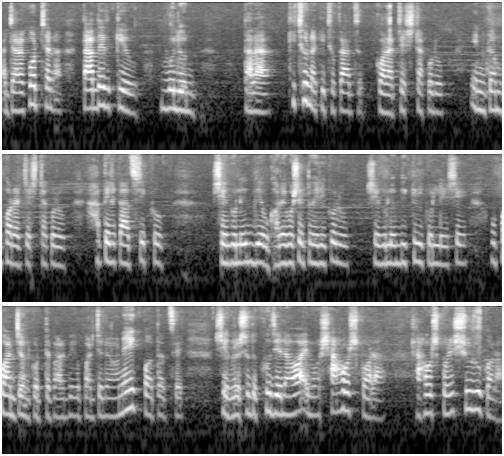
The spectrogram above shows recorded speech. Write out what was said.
আর যারা করছে না, তাদেরকেও বলুন, তারা কিছু না কিছু কাজ করার চেষ্টা করুক। ইনকাম করার চেষ্টা করুক, হাতের কাজ শিখুক, সেগুলি ঘরে বসে তৈরি করুক, সেগুলো বিক্রি করলে সে উপার্জন করতে পারবে। উপার্জনের অনেক পথ আছে, সেগুলো শুধু খুঁজে নেওয়া এবং সাহস করা, সাহস করে শুরু করা।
